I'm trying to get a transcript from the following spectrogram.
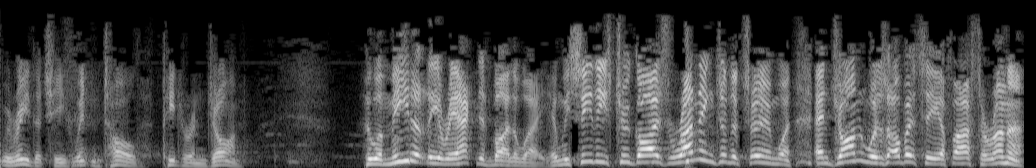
We read that she went and told Peter and John, who immediately reacted, by the way. And we see these two guys running to the tomb, and John was obviously a faster runner,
